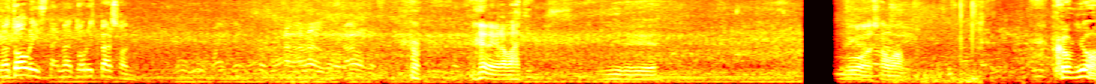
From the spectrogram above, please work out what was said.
No tourist, no tourist person. L'he gravat. Mira. Buah, salva. Com jo.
